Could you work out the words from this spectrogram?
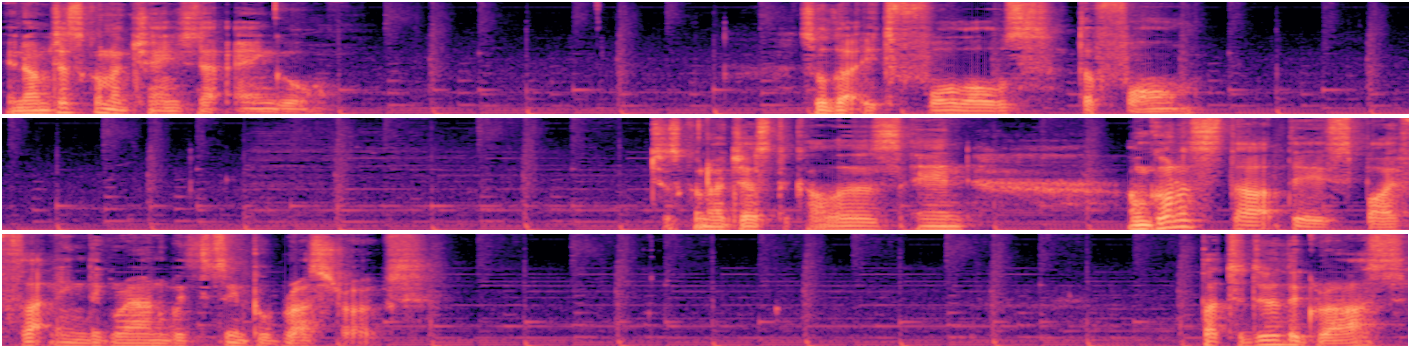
and I'm just going to change the angle so that it follows the form. Just going to adjust the colors and I'm going to start this by flattening the ground with simple brush But to do the grass,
